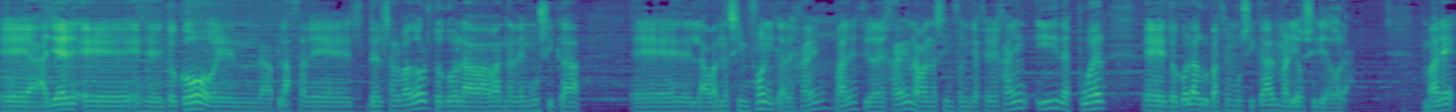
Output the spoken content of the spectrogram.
Eh, ayer eh, eh, tocó en la plaza de, Salvador, tocó la banda de música, la banda sinfónica de Jaén, ¿vale? Ciudad de Jaén, la banda sinfónica Ciudad de Jaén, y después tocó la agrupación musical María Auxiliadora. ¿Vale?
